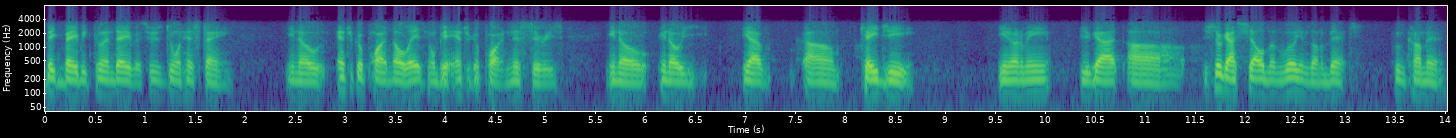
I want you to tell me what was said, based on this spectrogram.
big baby Glen Davis who's doing his thing. You know, integral part in 08 is going to be an integral part in this series. You know, you know, you have um, KG. You know what I mean? You got uh, you still got Shelden Williams on the bench who can come in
